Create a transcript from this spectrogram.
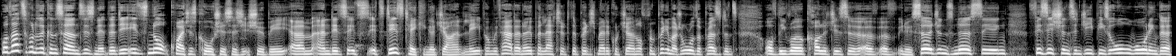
Well, that's one of the concerns, isn't it? That it's not quite as cautious as it should be, um, and it's it's it is taking a giant leap. And we've had an open letter to the British Medical Journal from pretty much all of the presidents of the Royal Colleges of, of, of you know surgeons, nursing, physicians, and GPs, all warning that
